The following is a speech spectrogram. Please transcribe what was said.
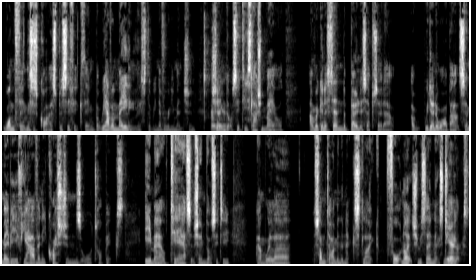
one thing. This is quite a specific thing, but we have a mailing list that we never really mention. Shame.city slash mail, and we're going to send a bonus episode out. Uh, we don't know what about, so maybe if you have any questions or topics, email ts at shame.city, and we'll uh, sometime in the next like fortnight, should we say, next two Yeah. weeks,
